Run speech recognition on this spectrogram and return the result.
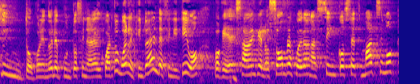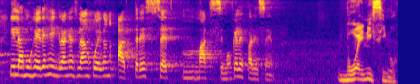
quinto, poniéndole punto final al cuarto. Bueno, el quinto es el definitivo, porque ya saben que los hombres juegan a cinco sets máximo y las mujeres en Grand Slam juegan a tres sets máximo. ¿Qué les parece? Buenísimo.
